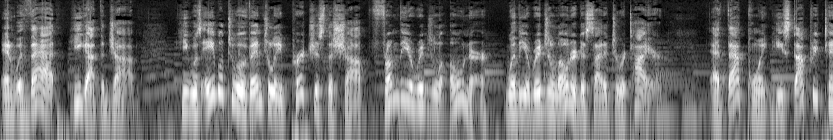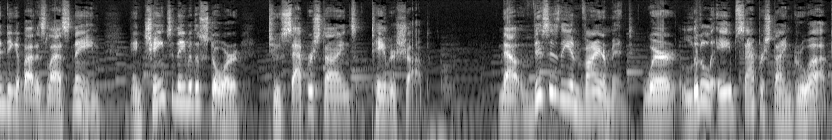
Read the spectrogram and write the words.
And with that, he got the job. He was able to eventually purchase the shop from the original owner when the original owner decided to retire. At that point, he stopped pretending about his last name and changed the name of the store to Saperstein's Tailor Shop. Now, this is the environment where little Abe Saperstein grew up,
